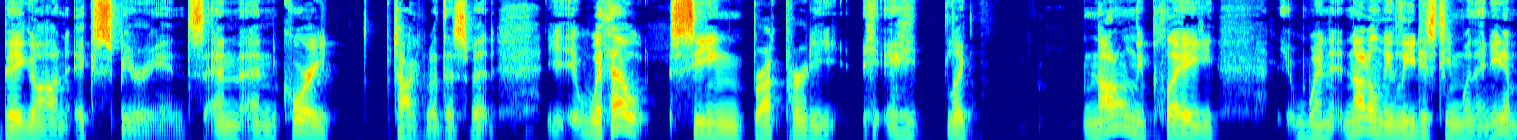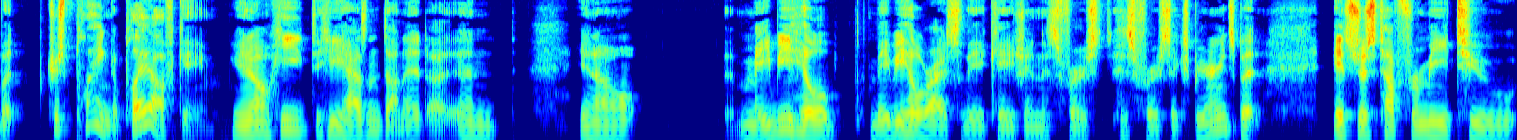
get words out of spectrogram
big on experience, and and Corey talked about this, but y- without seeing Brock Purdy, he, he like not only play when not only lead his team when they need him, but just playing a playoff game. You know, he he hasn't done it, uh, and you know maybe he'll maybe he'll rise to the occasion his first his first experience, but it's just tough for me to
